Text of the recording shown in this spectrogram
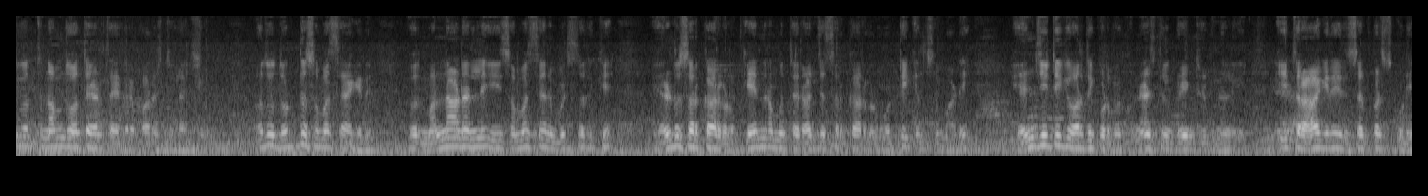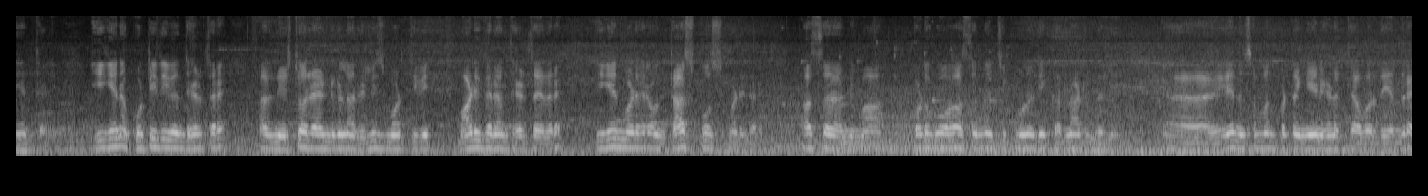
ಇವತ್ತು ನಮ್ಮದು ಅಂತ ಹೇಳ್ತಾ ಇದ್ದಾರೆ ಫಾರೆಸ್ಟ್ ಇಲಾಖೆ ಅದು ದೊಡ್ಡ ಸಮಸ್ಯೆ ಆಗಿದೆ. ಇವತ್ತು ಮಲೆನಾಡಲ್ಲಿ ಈ ಸಮಸ್ಯೆಯನ್ನು ಬಿಡಿಸೋದಕ್ಕೆ ಎರಡು ಸರ್ಕಾರಗಳು, ಕೇಂದ್ರ ಮತ್ತು ರಾಜ್ಯ ಸರ್ಕಾರಗಳು ಒಟ್ಟಿಗೆ ಕೆಲಸ ಮಾಡಿ ಎನ್ ಜಿ ಟಿಗೆ ವರದಿ ಕೊಡಬೇಕು, ನ್ಯಾಷನಲ್ ಗ್ರೀನ್ ಟ್ರಿಬ್ಯುನಲ್ಗೆ. ಈ ಥರ ಆಗಿದೆ, ಇದು ಸರ್ಪರ್ಸ್ ಕೊಡಿ ಅಂತೇಳಿ. ಈಗೇನೋ ಕೊಟ್ಟಿದ್ದೀವಿ ಅಂತ ಹೇಳ್ತಾರೆ, ಅದನ್ನ ಎಷ್ಟೋ ಲ್ಯಾಂಡ್ಗಳನ್ನ ರಿಲೀಸ್ ಮಾಡ್ತೀವಿ, ಮಾಡಿದ್ದಾರೆ ಅಂತ ಹೇಳ್ತಾ ಇದ್ದಾರೆ. ಈಗೇನು ಮಾಡಿದ್ದಾರೆ, ಒಂದು ಟಾಸ್ಕ್ ಫೋರ್ಸ್ ಮಾಡಿದ್ದಾರೆ. ಹಾಸ, ನಿಮ್ಮ ಕೊಡಗು ಹಾಸನ ಚಿಕ್ಕಮಗಳೂರು, ಕರ್ನಾಟಕದಲ್ಲಿ ಏನು ಸಂಬಂಧಪಟ್ಟಂಗೆ ಏನು ಹೇಳುತ್ತೆ ಆ ವರದಿ ಅಂದರೆ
